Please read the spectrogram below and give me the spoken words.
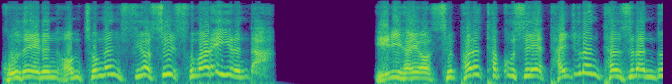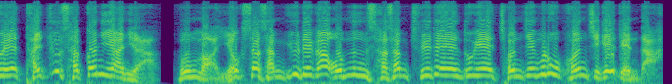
고대에는 엄청난 수였을 수만에 이른다. 이리하여 스파르타쿠스의 탈주는 단순한 노예 탈주 사건이 아니라 로마 역사상 유례가 없는 사상 최대의 노예 전쟁으로 번지게 된다.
